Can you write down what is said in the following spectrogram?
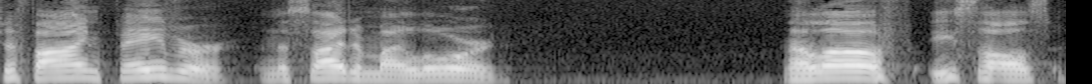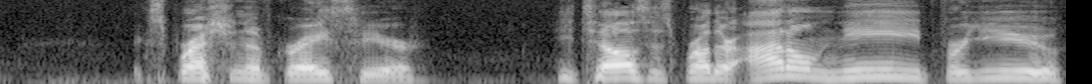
To find favor in the sight of my Lord. And I love Esau's expression of grace here. He tells his brother, I don't need for you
